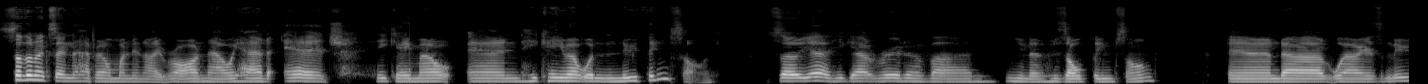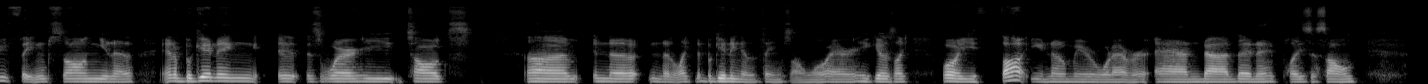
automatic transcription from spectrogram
So the next thing that happened on Monday Night Raw, now we had Edge. He came out and he came out with a new theme song. So yeah, he got rid of uh, you know his old theme song, and uh, well his new theme song, you know, in the beginning is where he talks um in the in the like the beginning of the theme song where he goes like, "Well, you thought you know me or whatever," and uh, then it plays the song.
